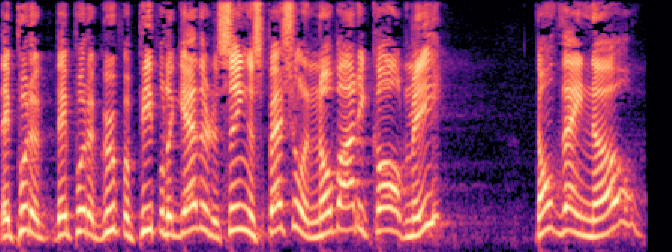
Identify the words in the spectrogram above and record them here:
they, put a, they put a group of people together to sing a special and nobody called me? Don't they know?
